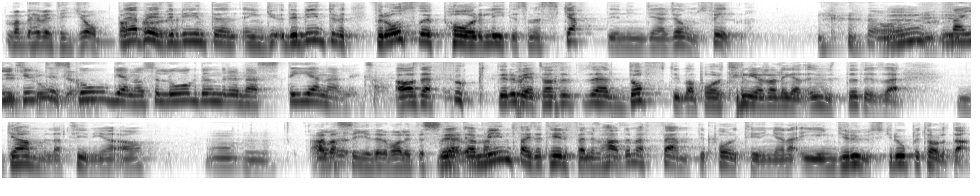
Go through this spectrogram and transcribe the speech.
Man behöver inte jobba Nej, för precis, det blir inte en, en det blir inte, för oss var ju porr lite som en skatt i en Indiana Jones-film. Mm, man gick ut i skogen och så låg det under den där stenen liksom. Ja, såhär fuktig, du vet. Det var såhär doft typ av porrtidningar som har legat ute, typ såhär. Gamla tidningar, ja. Alla sidor var lite Men svällda. jag, jag minns faktiskt ett tillfälle när vi hade de här 50 porrtidningarna i en grusgrop i Trollhättan.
